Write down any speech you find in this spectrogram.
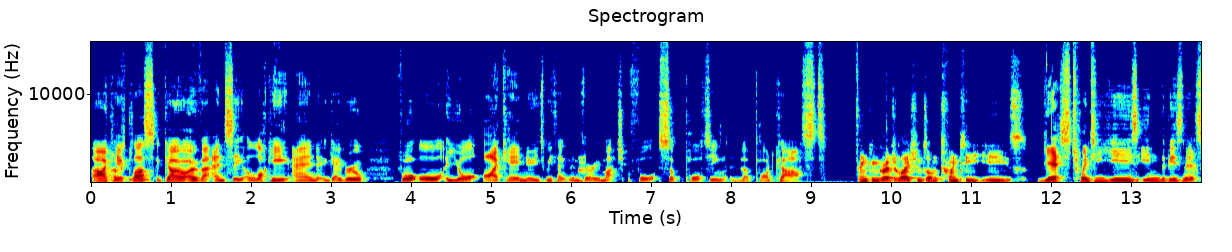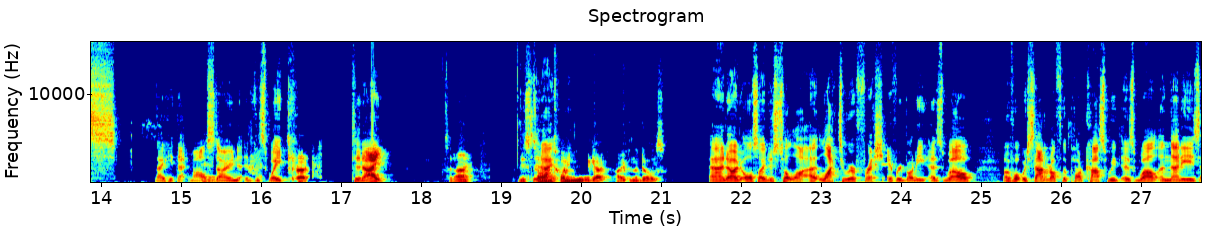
Eye Care. Plus. Go over and see Lockie and Gabriel for all your eye care needs. We thank them very much for supporting the podcast. And congratulations on 20 years. Yes, 20 years in the business. They hit that milestone this week. Today. Today. Today. This Today. time 20 years ago. Open the doors. And I'd also just to li- uh, like to refresh everybody as well of what we started off the podcast with as well, and that is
